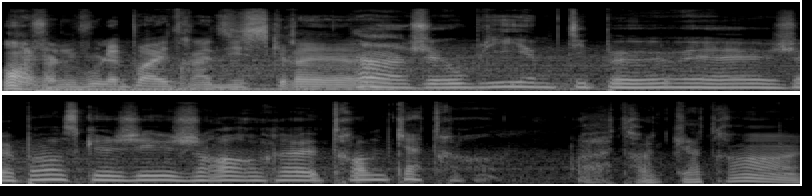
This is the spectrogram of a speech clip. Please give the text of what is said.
Oh, je ne voulais pas être indiscret. Ah, j'ai oublié un petit peu. Euh, je pense que j'ai genre euh, 34 ans. Ah, 34 ans.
